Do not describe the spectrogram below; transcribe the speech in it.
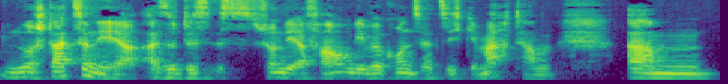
nur stationär. Also das ist schon die Erfahrung, die wir grundsätzlich gemacht haben. Ähm,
